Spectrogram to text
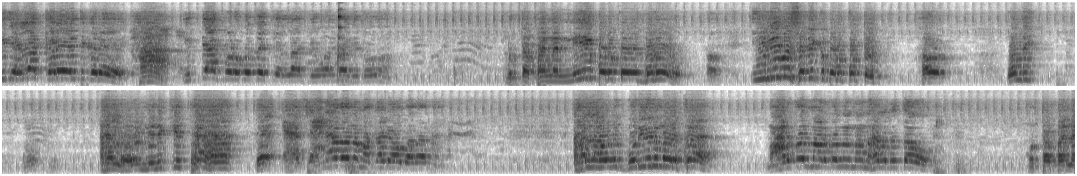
ಇದೆಲ್ಲ ಕರೆ ಐತಿ ಕರೆ. ಹಾ. ಇಟ್ಟಾಕ್ ಬಡ್ಕೋತೈತಿ ಎಲ್ಲ ಜೀವನದಾಗಿದು ಮುತ್ತಪ್ಪನ ನೀ ಬಡ್ಕೊಳ್ಳಿ ಬಿಡು. ಇರಿನು ಸದಿಕ ಬಡ್ಕೊತೈತಿ. ಹೌದು. ಒಂದು ಹಲೋ ನಿನಕಿತ್ತ ಶಾಣದ ಮಕ್ಕಳು ಯಾವ ಬದಾನ. ಅಲ್ಲ ಅವನು ಗುರಿಯನ್ನು ಮಾಡ್ಕ. ಮಾಡ್ಕೊಂಡ್ ಮಾಡ್ಕೊಂಡು ನನ್ನ ಹಲ್ಲು ಬಿದ್ದಾವು. ಮುತ್ತಪ್ಪನ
